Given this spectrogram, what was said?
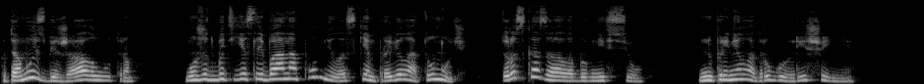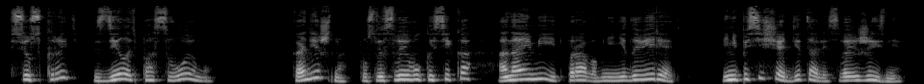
Потому и сбежала утром. Может быть, если бы она помнила, с кем провела ту ночь, то рассказала бы мне все, но приняла другое решение. Все скрыть, сделать по-своему. Конечно, после своего косяка она имеет право мне не доверять и не посещать детали своей жизни.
